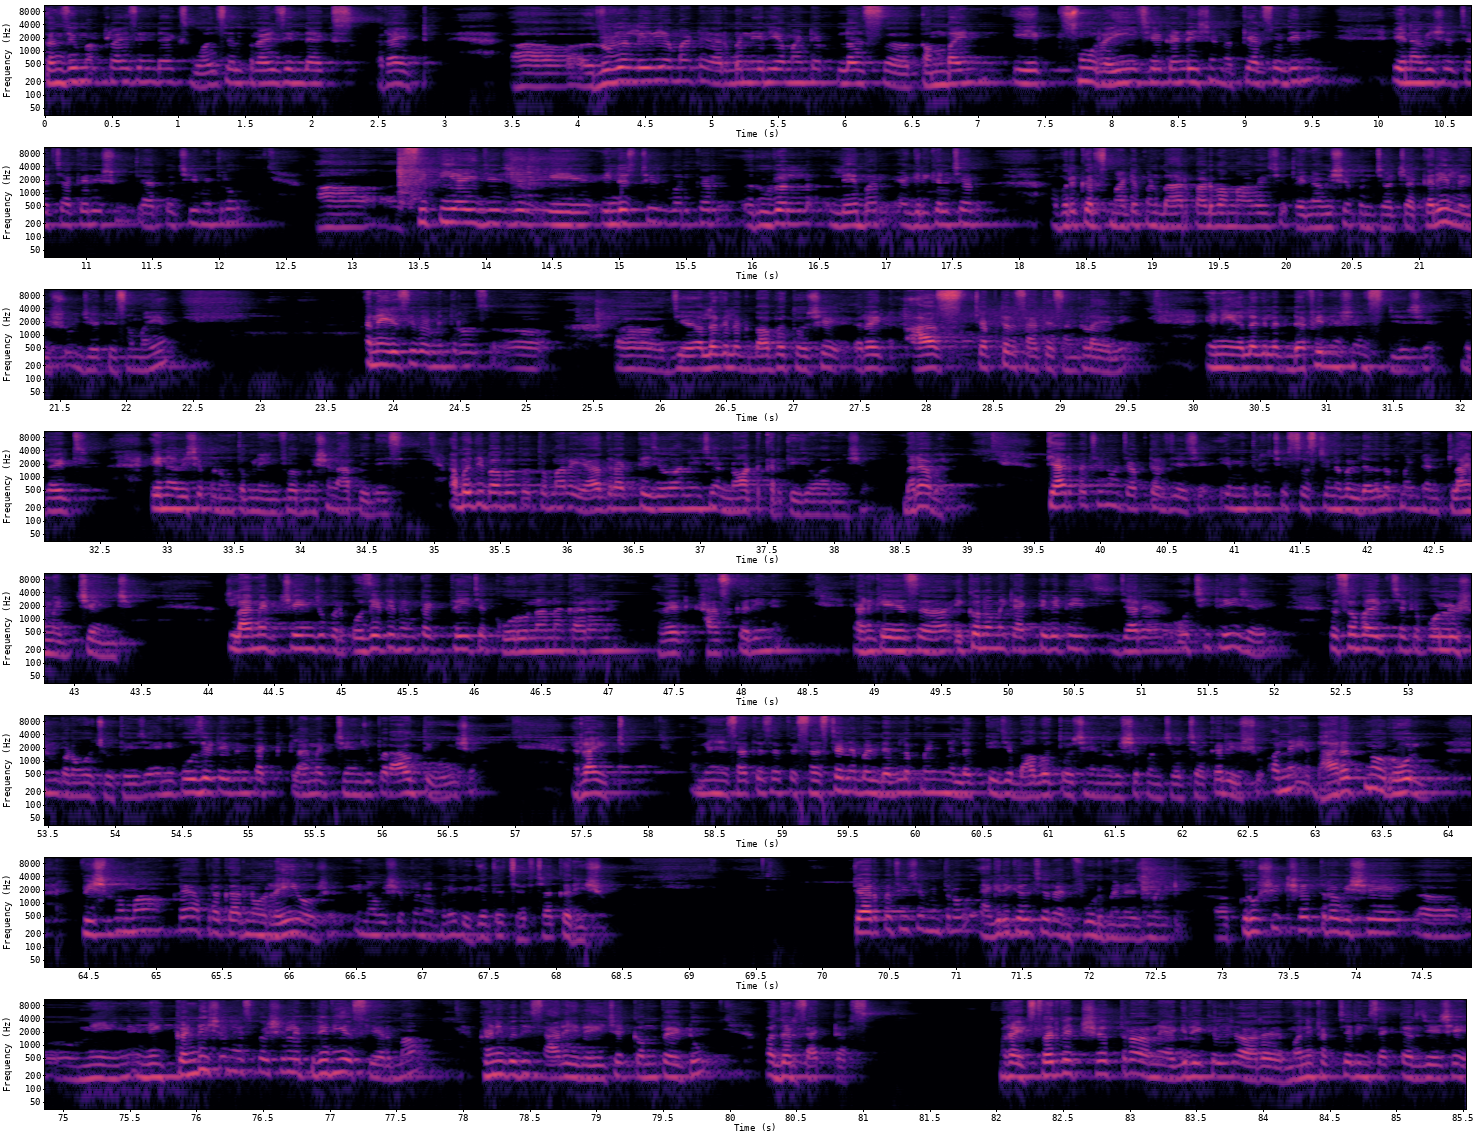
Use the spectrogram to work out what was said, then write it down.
consumer price index wholesale price index right rural area માટે અર્બન એરિયા માટે પ્લસ કમ્બાઈન એ શું રહી છે કન્ડિશન અત્યાર સુધીની, એના વિશે ચર્ચા કરીશું. ત્યાર પછી મિત્રો સીપીઆઈ જે છે એ industrial worker rural labour agriculture workers માટે પણ બહાર પાડવામાં આવે છે. તો એના વિશે પણ ચર્ચા કરી લઈશું જે તે સમયે. અને એ સિવાય મિત્રો જે અલગ અલગ બાબતો છે રાઈટ આ ચેપ્ટર સાથે સંકળાયેલી. એની અલગ અલગ ડેફિનેશન્સ જે છે રાઈટ એના વિશે પણ હું તમને ઇન્ફોર્મેશન આપી દઈશ. આ બધી બાબતો તમારે યાદ રાખતી જવાની છે નોટ કરતી જવાની છે. બરાબર? ત્યાર પછીનો ચેપ્ટર જે છે એ મિત્રો છે sustainable development and climate change climate change ઉપર પોઝિટિવ ઇમ્પેક્ટ થઈ છે કોરોનાના કારણે રાઈટ ખાસ કરીને. કારણ કે ઇકોનોમિક એક્ટિવિટીઝ જ્યારે ઓછી થઈ જાય, તો સ્વાભાવિક છે કે પોલ્યુશન પણ ઓછું થઈ જાય. એની પોઝિટિવ ઇમ્પેક્ટ ક્લાઇમેટ ચેન્જ ઉપર આવતી હોય છે. રાઈટ અને સાથે સાથે સસ્ટેનેબલ ડેવલપમેન્ટને લગતી જે બાબતો છે એના વિશે પણ ચર્ચા કરીશું. અને ભારતનો રોલ વિશ્વમાં કયા પ્રકારનો રહ્યો છે એના વિશે પણ આપણે વિગતે ચર્ચા કરીશું. ત્યાર પછી છે મિત્રો એગ્રીકલ્ચર એન્ડ ફૂડ મેનેજમેન્ટ કૃષિ ક્ષેત્ર વિશે ની કન્ડિશન એસ્પેશિયલી પ્રીવિયસ યરમાં ઘણી બધી સારી રહી છે compare to other sectors right survey ક્ષેત્ર અને એગ્રીકલ્ચર મેન્યુફેક્ચરિંગ સેક્ટર જે છે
